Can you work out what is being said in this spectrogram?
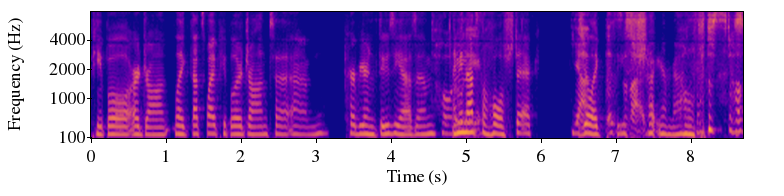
people are drawn like that's why people are drawn to um curb your enthusiasm. I mean, that's the whole shtick. yeah, You're like, please shut your mouth. gosh, Stop!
